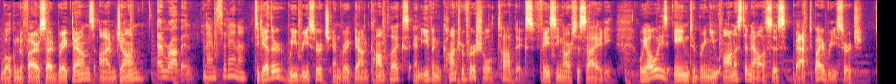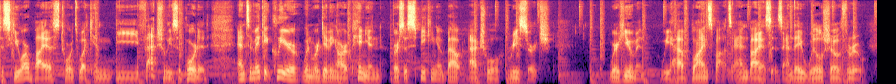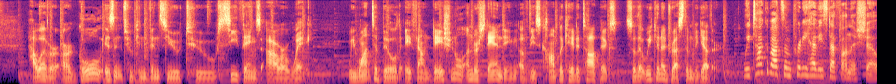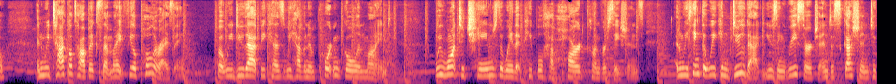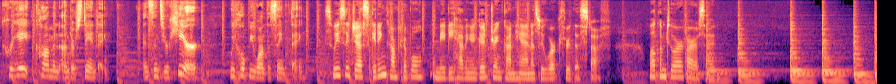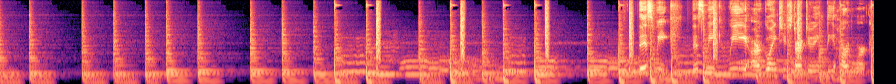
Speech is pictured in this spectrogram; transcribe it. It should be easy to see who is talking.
Speaker 1: Welcome to Fireside Breakdowns. I'm John.
Speaker 2: I'm Robin.
Speaker 3: And I'm Savannah.
Speaker 1: Together, we research and break down complex and even controversial topics facing our society. We always aim to bring you honest analysis backed by research, to skew our bias towards what can be factually supported, and to make it clear when we're giving our opinion versus speaking about actual research. We're human, we have blind spots and biases, and they will show through. However, our goal isn't to convince you to see things our way. We want to build a foundational understanding of these complicated topics so that we can address them together.
Speaker 2: We talk about some pretty heavy stuff on this show, and we tackle topics that might feel polarizing. But we do that because we have an important goal in mind. We want to change the way that people have hard conversations, and we think that we can do that using research and discussion to create common understanding. And since you're here, we hope you want the same thing.
Speaker 3: So we suggest getting comfortable and maybe having a good drink on hand as we work through this stuff. Welcome to our fireside.
Speaker 2: This week, this week we are going to start doing the hard work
